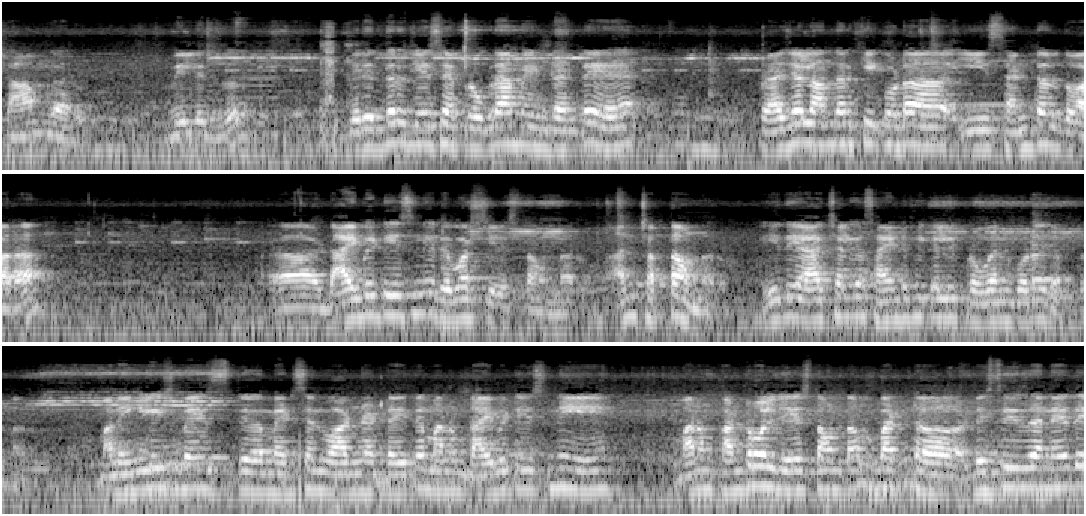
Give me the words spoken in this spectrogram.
శ్యామ్ గారు వీళ్ళిద్దరు వీరిద్దరు చేసే ప్రోగ్రామ్ ఏంటంటే ప్రజలందరికీ కూడా ఈ సెంటర్ ద్వారా డయాబెటీస్ని రివర్స్ చేస్తూ ఉన్నారు అని చెప్తా ఉన్నారు. ఇది యాక్చువల్గా సైంటిఫికల్లీ ప్రూవెన్ కూడా చెప్తున్నారు. మన ఇంగ్లీష్ బేస్డ్ మెడిసిన్ వాడినట్టయితే మనం డయాబెటీస్ని మనం కంట్రోల్ చేస్తూ ఉంటాం బట్ డిసీజ్ అనేది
